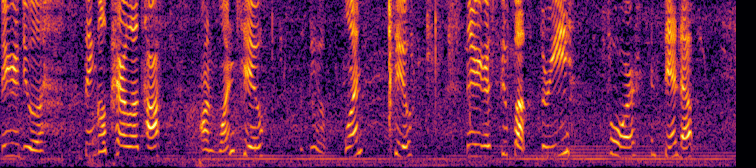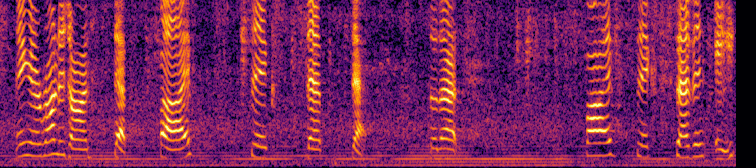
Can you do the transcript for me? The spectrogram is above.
Then you're gonna do a single parallel toss on one, two. One, two. Then you're gonna scoop up three, four, and stand up. Then you're gonna rondage on step five, six, step, step. So that's five, six, seven, eight.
